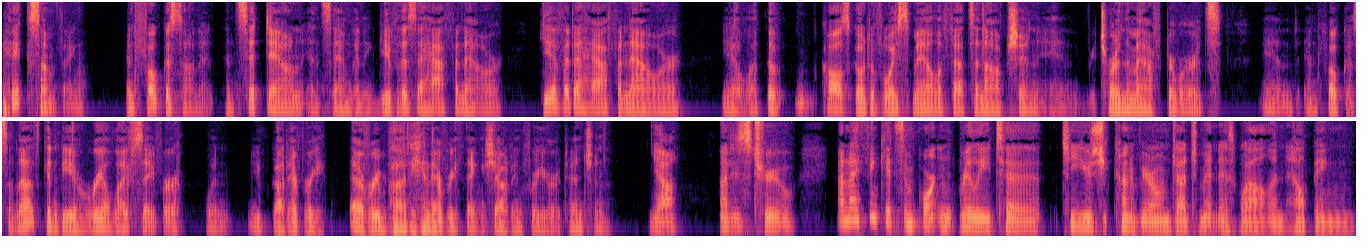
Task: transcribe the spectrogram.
Pick something and focus on it and sit down and say, I'm going to give this a half an hour, give it a half an hour, you know, let the calls go to voicemail if that's an option and return them afterwards and and focus. And that can be a real lifesaver when you've got every everybody and everything shouting for your attention. Yeah, that is true. And I think it's important really to to use kind of your own judgment as well in helping.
